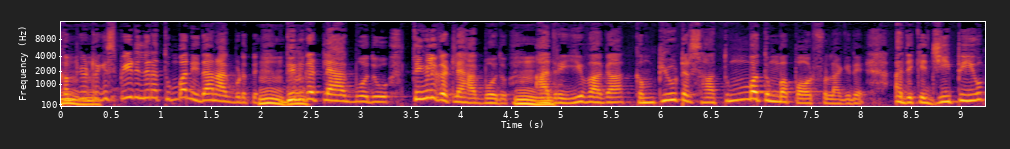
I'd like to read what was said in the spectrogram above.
ಕಂಪ್ಯೂಟರ್ಗೆ ಸ್ಪೀಡ್ ಇಲ್ಲರ ತುಂಬಾ ನಿಧಾನ ಆಗ್ಬಿಡುತ್ತೆ. ದಿನಗಟ್ಲೆ ಆಗ್ಬೋದು ತಿಂಗಳಗಟ್ಲೆ ಆಗ್ಬೋದು. ಆದ್ರೆ ಇವಾಗ ಕಂಪ್ಯೂಟರ್ ಸಹ ತುಂಬಾ ತುಂಬಾ ಪವರ್ಫುಲ್ ಆಗಿದೆ. ಅದಕ್ಕೆ G P U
